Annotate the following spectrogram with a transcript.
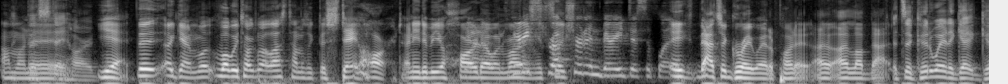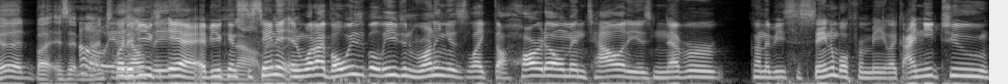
I'm Like gonna the stay hard. Yeah. The again, what, what we talked about last time is like the stay hard. I need to be a hardo Yeah, and it's running. very It's like structured and very disciplined it, that's a great way to put it. I, I love that. It's a good way to get good, but is it Oh, yeah. mentally But if healthy? you yeah, if you can Not sustain it, really. and what I've always believed in running is like the hardo mentality is never gonna be sustainable for me. Like I need to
